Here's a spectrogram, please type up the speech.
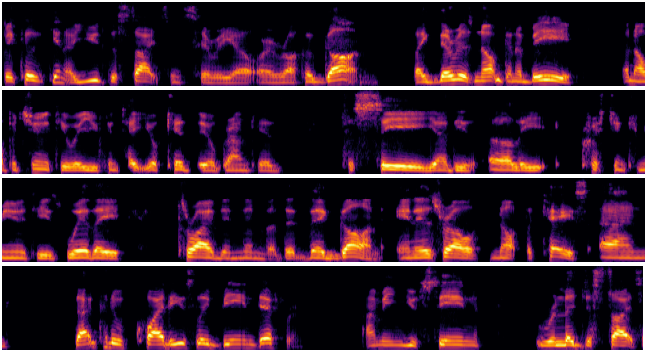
because you know you the sites in Syria or Iraq are gone. Like there is not going to be an opportunity where you can take your kids or your grandkids to see you know these early Christian communities where they thrived in Nineveh. That they're gone in Israel, not the case, and that could have quite easily been different. I mean, you've seen religious sites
